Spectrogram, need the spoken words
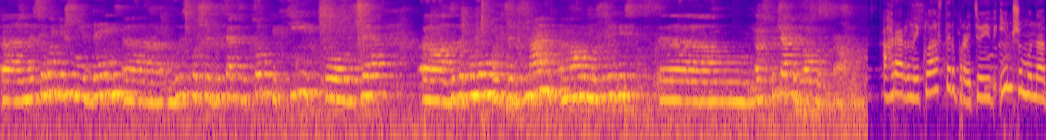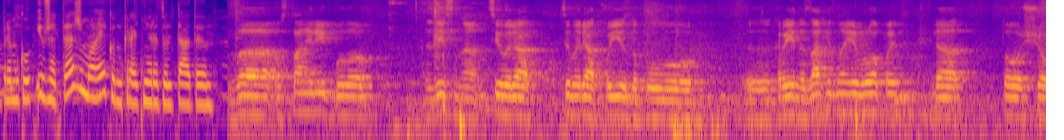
е, на сьогоднішній день е, близько 60% ті, хто вже за допомогою цих знань мали можливість розпочати власну справу. Аграрний кластер працює в іншому напрямку і вже теж має конкретні результати. За останній рік було здійснено цілий ряд, цілий ряд поїздок у країни Західної Європи для того, щоб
